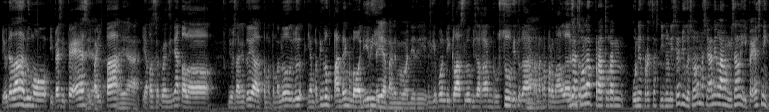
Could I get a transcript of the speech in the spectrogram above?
ya udahlah lu mau IPS IPS Iya. IPA IPA Iya. ya konsekuensinya kalau jurusan itu ya teman-teman lu lu yang penting lu pandai membawa diri iya pada membawa diri meskipun di kelas lu misalkan rusuh gitu kan Nah. anak-anak pada males Enggak, gitu. soalnya peraturan universitas di Indonesia juga soalnya masih aneh lang. Misalnya IPS nih,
